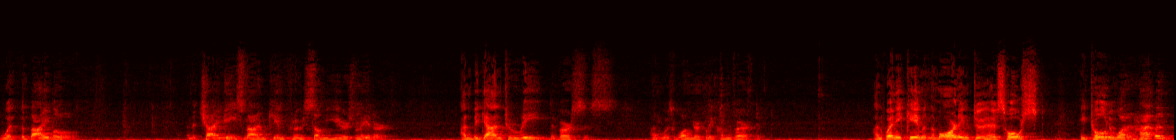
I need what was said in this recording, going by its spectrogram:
with the Bible. And a Chinese man came through some years later and began to read the verses and was wonderfully converted. And when he came in the morning to his host, he told him what had happened.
